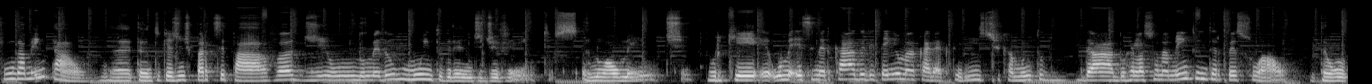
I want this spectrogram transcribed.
fundamental, né? Tanto que a gente participava de um número muito grande de eventos anualmente, porque esse mercado ele tem uma característica muito da, do relacionamento interpessoal. Então,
